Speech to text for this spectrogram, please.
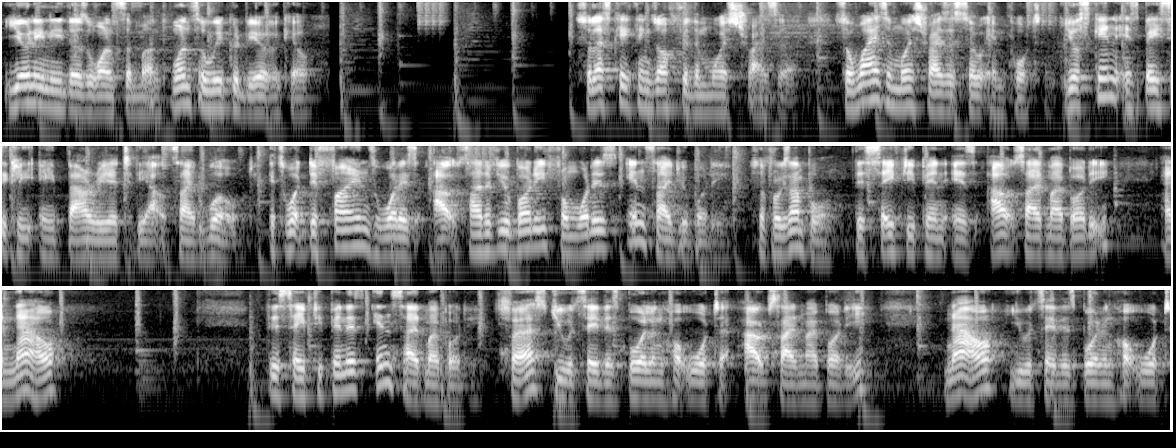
you only need those once a month. Once a week would be overkill. So let's kick things off with the moisturizer. So why is a moisturizer so important? Your skin is basically a barrier to the outside world. It's what defines what is outside of your body from what is inside your body. So for example, this safety pin is outside my body and now this safety pin is inside my body. First, you would say there's boiling hot water outside my body. Now, you would say there's boiling hot water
